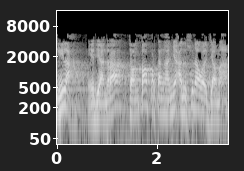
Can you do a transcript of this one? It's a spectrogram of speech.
Inilah ya, di antara contoh pertengahannya ahlu sunnah wal jamaah.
